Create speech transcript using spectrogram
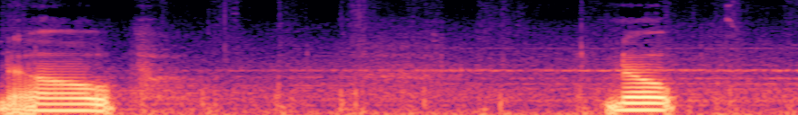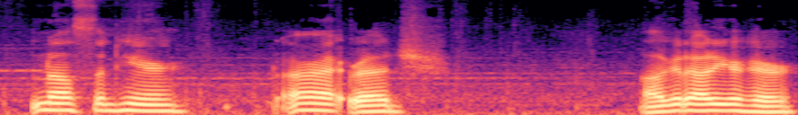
nope. Nope. Nothing here. Alright, Reg. I'll get out of your hair.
